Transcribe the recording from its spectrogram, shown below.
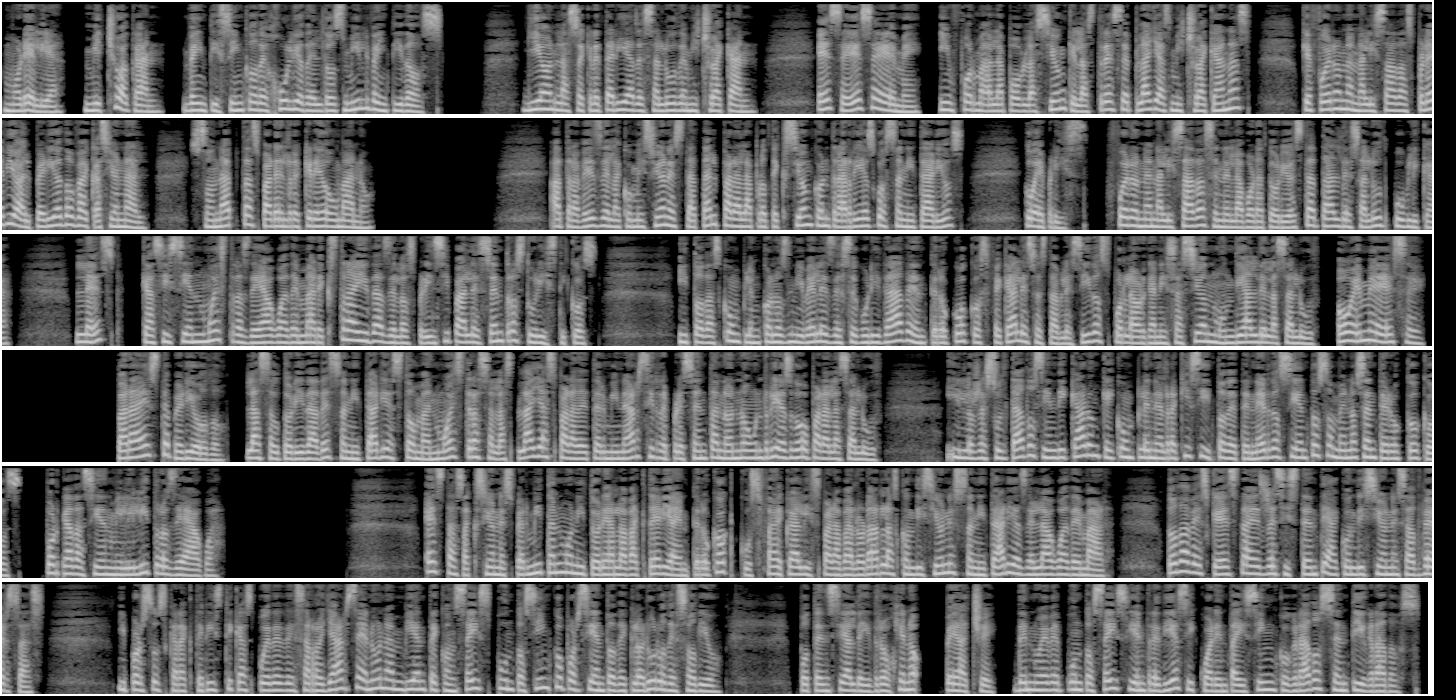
Morelia, Michoacán, 25 de julio del 2022. Guión La Secretaría de Salud de Michoacán. SSM, informa a la población que las 13 playas michoacanas, que fueron analizadas previo al periodo vacacional, son aptas para el recreo humano. A través de la Comisión Estatal para la Protección contra Riesgos Sanitarios, COEPRIS, fueron analizadas en el Laboratorio Estatal de Salud Pública, LESP, casi 100 muestras de agua de mar extraídas de los principales centros turísticos, y todas cumplen con los niveles de seguridad de enterococos fecales establecidos por la Organización Mundial de la Salud, OMS. Para este periodo, las autoridades sanitarias toman muestras a las playas para determinar si representan o no un riesgo para la salud. Y los resultados indicaron que cumplen el requisito de tener 200 o menos enterococos, por cada 100 mililitros de agua. Estas acciones permiten monitorear la bacteria Enterococcus faecalis para valorar las condiciones sanitarias del agua de mar, toda vez que ésta es resistente a condiciones adversas, y por sus características puede desarrollarse en un ambiente con 6.5% de cloruro de sodio, potencial de hidrógeno, pH, de 9.6 y entre 10 y 45 grados centígrados.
